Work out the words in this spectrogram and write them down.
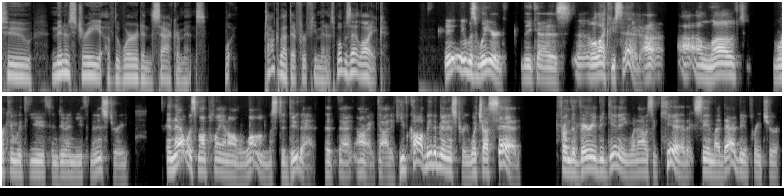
to ministry of the word and the sacraments. What, talk about that for a few minutes. What was that like? It, it was weird because, uh, well, like you said, I, I loved working with youth and doing youth ministry and that was my plan all along was to do that that that all right god if you've called me to ministry which i said from the very beginning when I was a kid, seeing my dad be a preacher,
